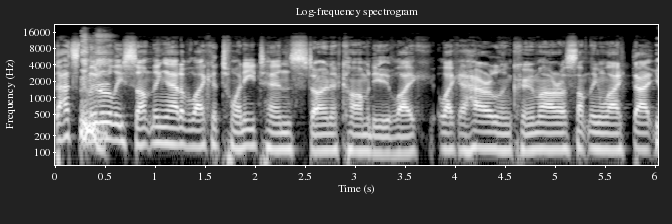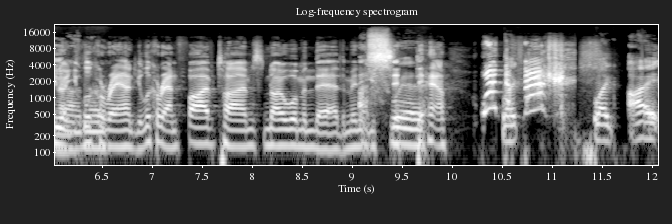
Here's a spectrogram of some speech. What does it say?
That's literally something out of like a 2010 stoner comedy, like like a Harold and Kumar or something like that. You know, Yeah, you look around, you look around five times, no woman there. The minute I you swear. sit down, what Like- the fuck? Like I,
